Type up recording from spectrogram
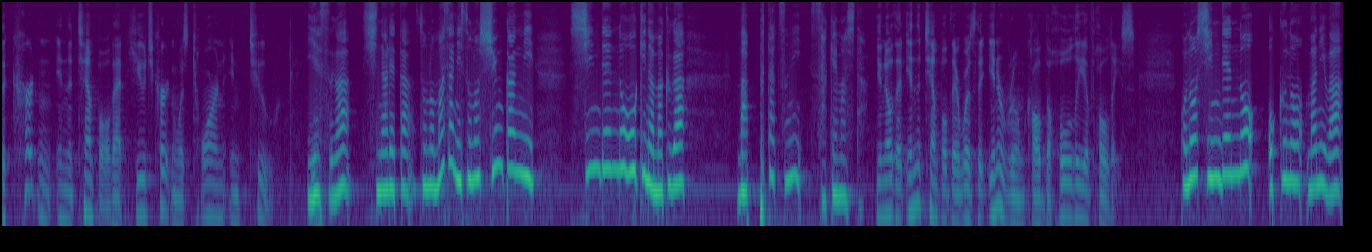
the curtain in the temple, that huge curtain, was torn in two. イエスが死なれたそのまさにその瞬間に神殿の大きな幕が真っ二つに裂けました You know that in the temple there was the inner room called the Holy of Holies. この神殿の奥の間には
